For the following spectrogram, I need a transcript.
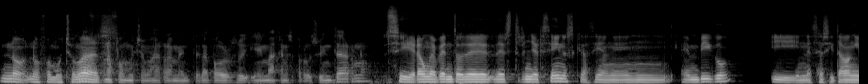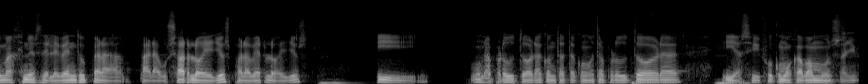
No, no fue mucho No, más. no fue mucho más realmente, era para uso- imágenes para uso interno. Sí, era un evento de, de Stranger Things que hacían en, en Vigo y necesitaban imágenes del evento para, para usarlo ellos, para verlo ellos. Y una productora contacta con otra productora y así fue como acabamos. O sea, yo-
